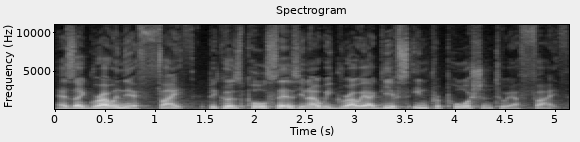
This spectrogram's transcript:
as they grow in their faith, because Paul says, you know, we grow our gifts in proportion to our faith.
